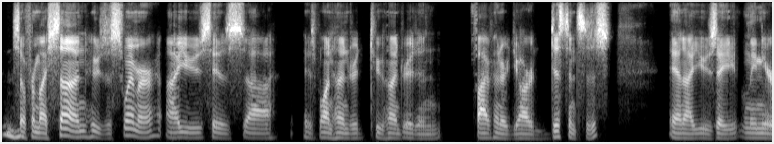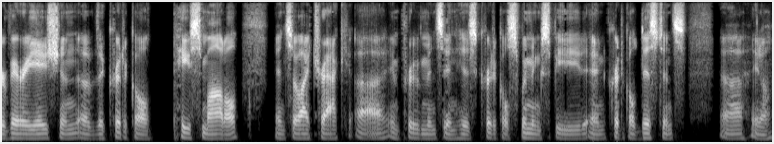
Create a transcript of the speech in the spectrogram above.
Mm-hmm. So for my son, who's a swimmer, I use his, uh, his 100, 200, and 500 yard distances. And I use a linear variation of the critical pace model. And so I track uh, improvements in his critical swimming speed and critical distance, uh, you know,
